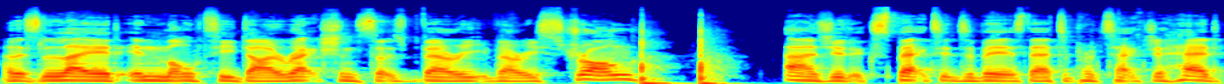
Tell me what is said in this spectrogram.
and it's layered in multi-directions, so it's very, very strong as you'd expect it to be. It's there to protect your head.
